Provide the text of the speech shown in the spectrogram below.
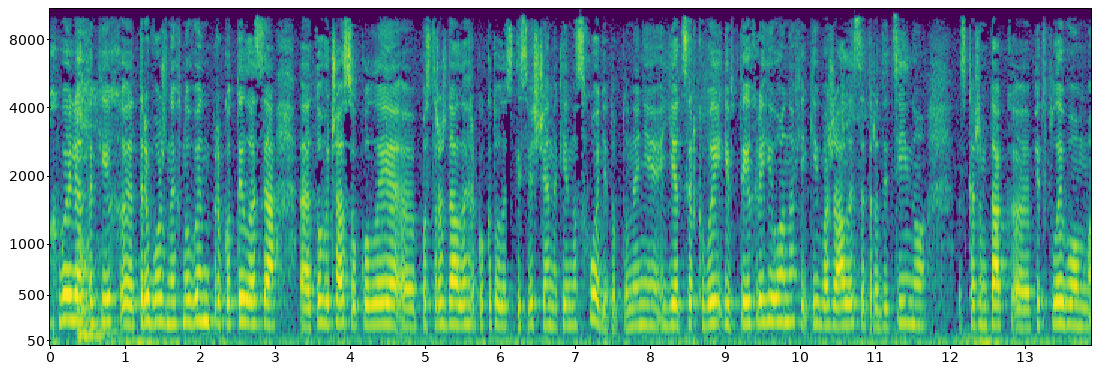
хвиля таких е, тривожних новин прикотилася е, того часу, коли е, постраждали греко-католицькі священники на сході. Тобто нині є церкви і в тих регіонах, які вважалися традиційно, скажімо так, під впливом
